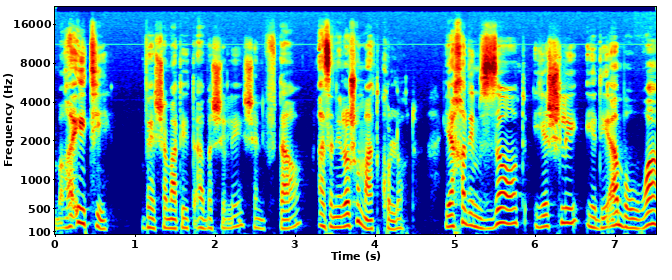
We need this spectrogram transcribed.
ראיתי ושמעתי את אבא שלי שנפטר, אז אני לא שומעת קולות. יחד עם זאת, יש לי ידיעה ברורה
